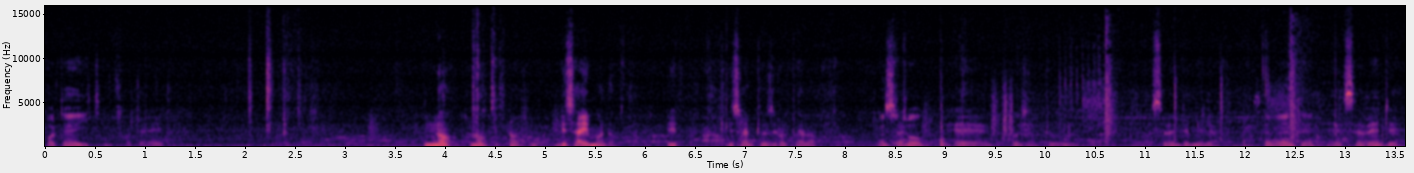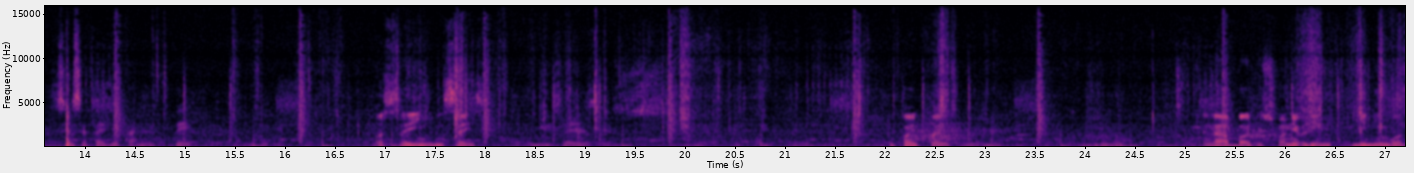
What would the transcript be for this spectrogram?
48. 48. No, no, no. This high model. It, this one 2012. That's 12. Uh, goes up to uh, 70 million. 70. Uh, 70, 65 you can pay. What's the engine size? Engine size is 2.5. 2.5. Mm. And how about this one you're lean, leaning on?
